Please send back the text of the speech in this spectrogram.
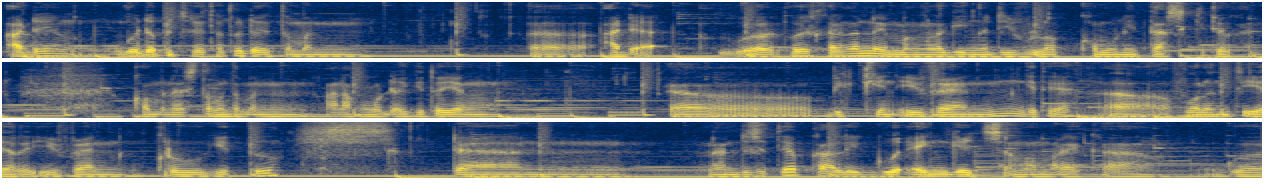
ada yang gue dapet cerita tuh dari teman uh, ada gue gue sekarang kan memang lagi ngedevelop komunitas gitu kan. Komunitas teman-teman anak muda gitu yang uh, bikin event gitu ya uh, volunteer event crew gitu dan nah di setiap kali gue engage sama mereka gue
